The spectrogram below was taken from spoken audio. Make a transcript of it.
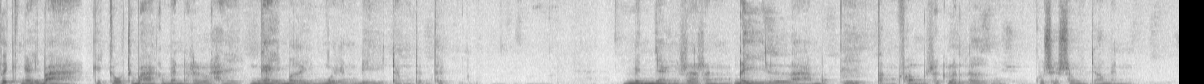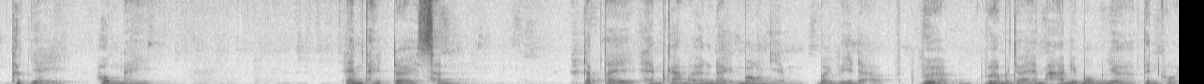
tới cái ngày ba, cái câu thứ ba của mình rất là hay. Ngày mới nguyện đi trong tỉnh thức. Mình nhận ra rằng đây là một cái tặng phẩm rất là lớn của sự sống cho mình. Thức dậy hôm nay, em thấy trời xanh. Chắp tay, em cảm ơn đời mầu nhiệm, bởi vì đã vừa vừa mới cho em 24 giờ tinh khôi.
